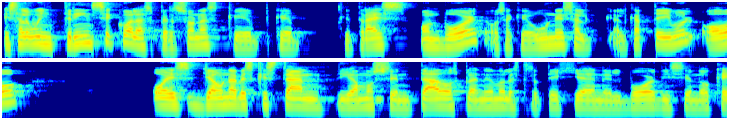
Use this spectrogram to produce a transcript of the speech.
es algo intrínseco a las personas que, que, traes on board, o sea, que unes al, al cap table, o o es ya una vez que están, digamos, sentados planeando la estrategia en el board, diciendo, ok,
